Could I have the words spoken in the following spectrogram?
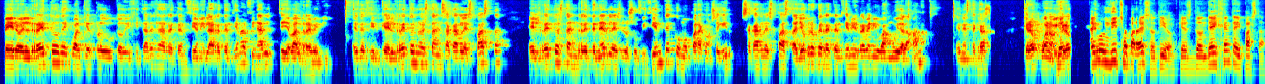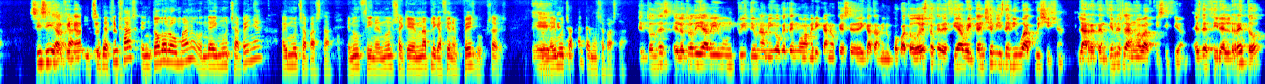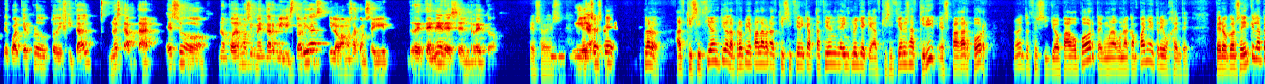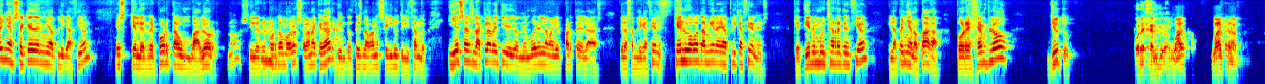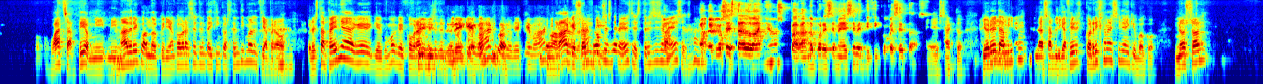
Pero el reto de cualquier producto digital es la retención y la retención al final te lleva al revenue. Es decir, que el reto no está en sacarles pasta, el reto está en retenerles lo suficiente como para conseguir sacarles pasta. Yo creo que retención y revenue van muy de la mano en este caso. Creo, bueno, creo Tengo un dicho para eso, tío, que es donde hay gente hay pasta. Sí, sí, al final. Y si te fijas, en todo lo humano, donde hay mucha peña, hay mucha pasta. En un cine, en un sé qué, en una aplicación en Facebook, ¿sabes? Donde hay eh, mucha gente, hay mucha pasta. Entonces, el otro día vi un tuit de un amigo que tengo americano que se dedica también un poco a todo esto, que decía, retention is the new acquisition. La retención es la nueva adquisición. Es decir, el reto de cualquier producto digital no es captar. Eso nos podemos inventar mil historias y lo vamos a conseguir. Retener es el reto. Eso es. Y de hecho es que, claro, adquisición, tío, la propia palabra adquisición y captación ya incluye que adquisición es adquirir, es pagar por. ¿no? Entonces, si yo pago por, tengo alguna campaña y traigo gente. Pero conseguir que la peña se quede en mi aplicación es que le reporta un valor, ¿no? Si le reporta un valor, se van a quedar y entonces la van a seguir utilizando. Y esa es la clave, tío, y donde mueren la mayor parte de las, de las aplicaciones. Que luego también hay aplicaciones que tienen mucha retención y la peña no paga. Por ejemplo, YouTube. Por ejemplo, WhatsApp. WhatsApp, tío. Mi, mi, mm. madre cuando querían cobrar 75 céntimos decía, pero, pero esta peña, que, ¿cómo que cobran 75 ¿De qué? ¿Pero ¿De qué van? Mamá, que son dos SMS, tres SMS. hemos estado años pagando por SMS 25 pesetas. Exacto. Yo creo que también las aplicaciones, corrígeme si me equivoco, no son...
